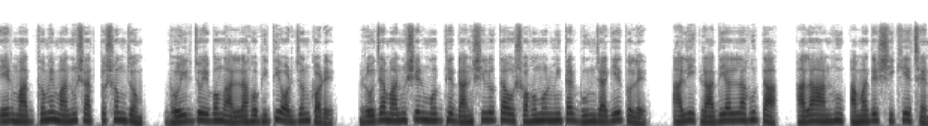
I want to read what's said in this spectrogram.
এর মাধ্যমে মানুষ আত্মসংযম, ধৈর্য এবং আল্লাহভীতি অর্জন করে। রোজা মানুষের মধ্যে দানশীলতা ও সহমর্মিতার গুণ জাগিয়ে তোলে। আলী রাদিয়াল্লাহু তা আলা আনহু আমাদের শিখিয়েছেন,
